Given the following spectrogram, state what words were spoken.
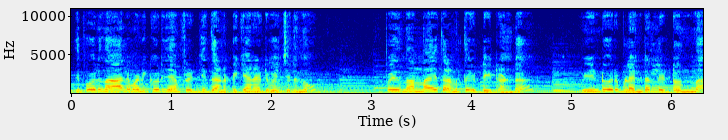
ഇതിപ്പോൾ ഒരു നാല് മണിക്കൂർ ഞാൻ ഫ്രിഡ്ജിൽ തണുപ്പിക്കാനായിട്ട് വെച്ചിരുന്നു. ഇപ്പോൾ ഇത് നന്നായി തണുത്ത് കിട്ടിയിട്ടുണ്ട്. വീണ്ടും ഒരു ബ്ലെൻഡറിലിട്ടൊന്ന്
